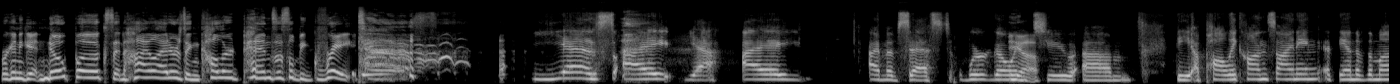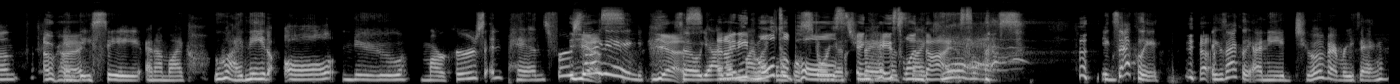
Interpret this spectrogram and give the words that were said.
we're gonna get notebooks and highlighters and colored pens. This will be great. Yes, I yeah, I I'm obsessed. We're going Yeah. to um, the ApollyCon signing at the end of the month in Okay. DC, and I'm like, ooh, I need all new markers and pens for Yes. signing. Yes. So yeah, and I to need my, like, multiples in case one like, dies. Yes. exactly. Yeah. Exactly. I need two of everything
